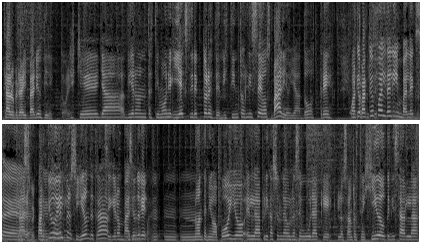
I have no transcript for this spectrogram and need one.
Claro, pero hay varios directores que ya dieron testimonio y exdirectores de distintos liceos, varios ya, dos, tres. El que partió fue el del IMBA, el ex. eh, Claro, partió él, pero siguieron detrás, Siguieron varios diciendo que después. mm, mm, no han tenido apoyo en la aplicación de Aula Segura, que los han restringido a utilizarla.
